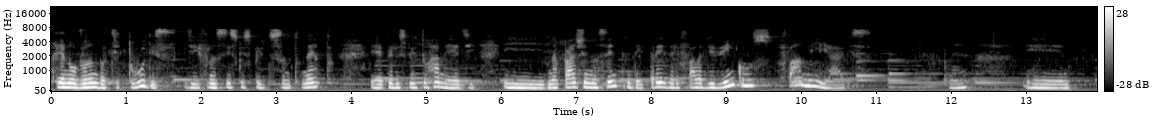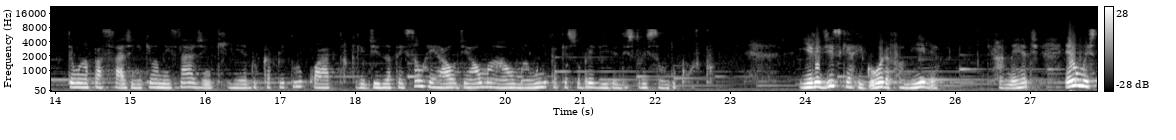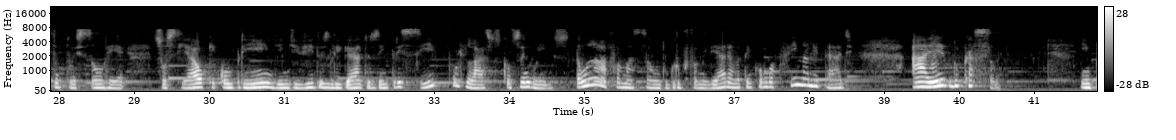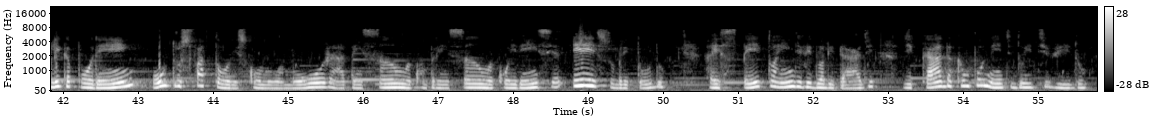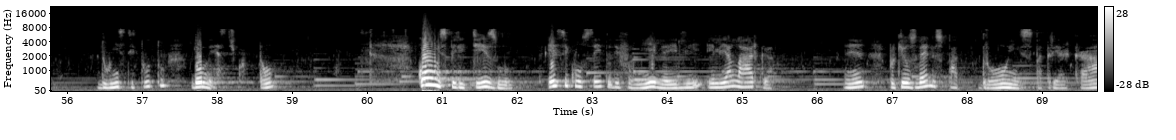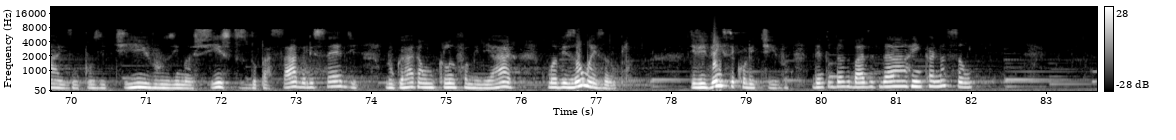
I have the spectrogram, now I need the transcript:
Renovando Atitudes, de Francisco Espírito Santo Neto, é, pelo Espírito Hamed. E na página 133 ele fala de vínculos familiares. Né? Tem uma passagem aqui, uma mensagem que é do capítulo 4, que ele diz: afeição real de alma a alma, única que sobrevive à destruição do corpo. E ele diz que a rigor, a família, Hamed, é uma instituição social que compreende indivíduos ligados entre si por laços consanguíneos. Então, a formação do grupo familiar ela tem como finalidade a educação. Implica, porém, outros fatores como o amor, a atenção, a compreensão, a coerência e, sobretudo, respeito à individualidade de cada componente do indivíduo, do instituto doméstico. Então, com o espiritismo, esse conceito de família ele, ele alarga, né? porque os velhos padrões patriarcais, impositivos e machistas do passado, ele cede lugar a um clã familiar com uma visão mais ampla, de vivência coletiva, dentro das bases da reencarnação.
